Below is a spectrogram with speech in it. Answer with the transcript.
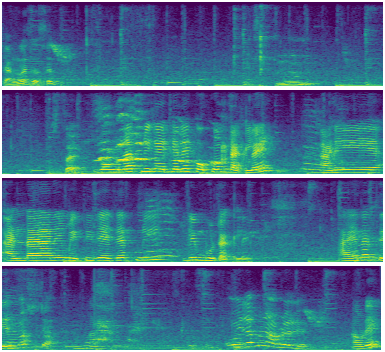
चांगलंच असेल. हम्म. मस्त आहे. बोंबलात मी काय केलंय? कोकम टाकलंय. आणि अंडा आणि मेथीच्या याच्यात मी लिंबू टाकले आहे ना ते. मस्त. ओईला पण आवडले. आवडेल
